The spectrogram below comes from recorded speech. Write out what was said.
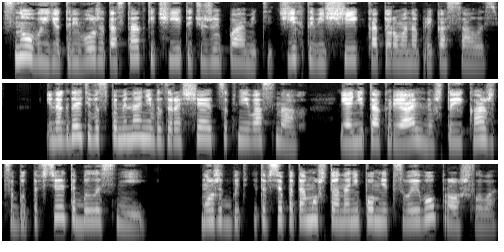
Снова ее тревожат остатки чьей-то чужой памяти, чьих-то вещей, к которым она прикасалась. Иногда эти воспоминания возвращаются к ней во снах, и они так реальны, что ей кажется, будто все это было с ней. Может быть, это все потому, что она не помнит своего прошлого?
